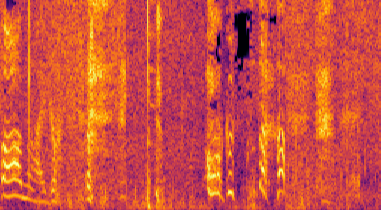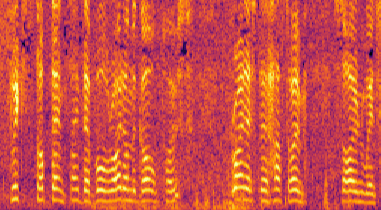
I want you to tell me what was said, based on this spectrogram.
Oh my god. Oh, good stuff. Flick stopped and saved that ball right on the goal post, right as the halftime siren went.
